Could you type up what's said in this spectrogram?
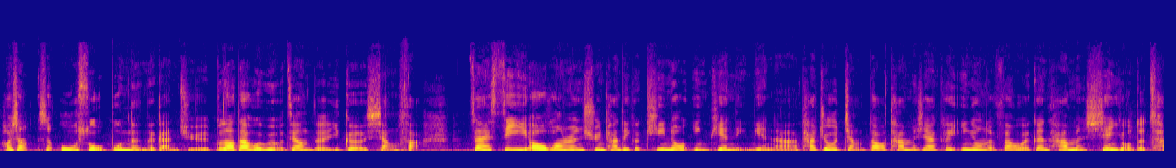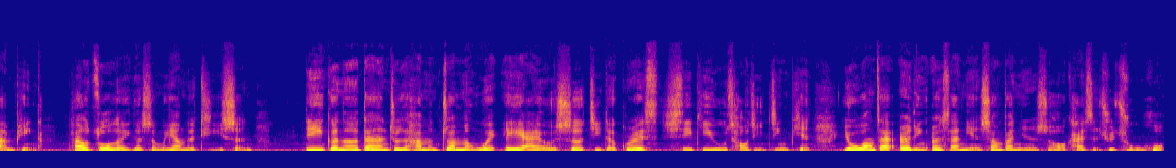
好像是无所不能的感觉。不知道大家会不会有这样的一个想法？在 CEO 黄仁勋他的一个 keynote 影片里面啊，他就有讲到他们现在可以应用的范围跟他们现有的产品，他有做了一个什么样的提升。第一个呢，当然就是他们专门为 AI 而设计的 Grace CPU 超级晶片，有望在二零二三年上半年的时候开始去出货。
